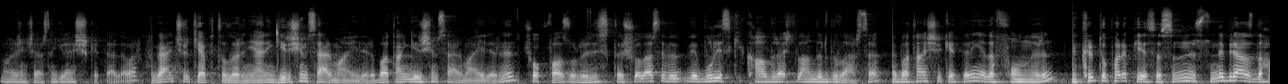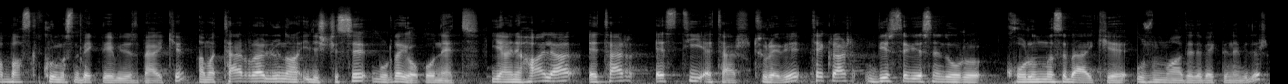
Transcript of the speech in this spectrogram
margin çağrısına giren şirketler de var. Venture capital'ların yani girişim sermayeleri, batan girişim sermayelerinin çok fazla risk taşıyorlarsa ve, ve bu riski kaldıraçlandırdılarsa batan şirketlerin ya da fonların kripto para piyasasının üstünde biraz daha baskı kurmasını bekleyebiliriz belki. Ama Terra Luna ilişkisi burada yok o net. Yani hala Ether ST Ether türevi tekrar bir seviyesine doğru korunması belki uzun vadede beklenebilir.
